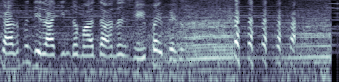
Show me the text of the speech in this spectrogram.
Kala mo hindi laging dumadaan ng C5 eh. No?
